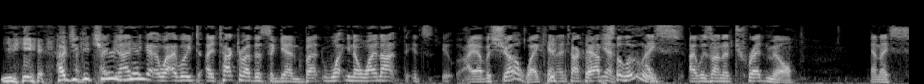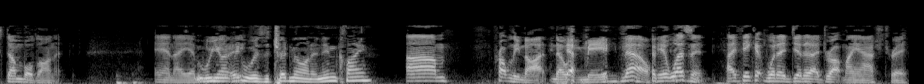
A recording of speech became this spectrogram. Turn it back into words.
Yeah. How'd you get yours I, I again? think I, I, we- I talked about this again, but what you know? Why not? It's I have a show. Why can't I talk about it again? Absolutely. I was on a treadmill, and I stumbled on it, and I Were you on, was the treadmill on an incline? um probably not knowing me. No, it wasn't. I think what I did, it, I dropped my ashtray,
